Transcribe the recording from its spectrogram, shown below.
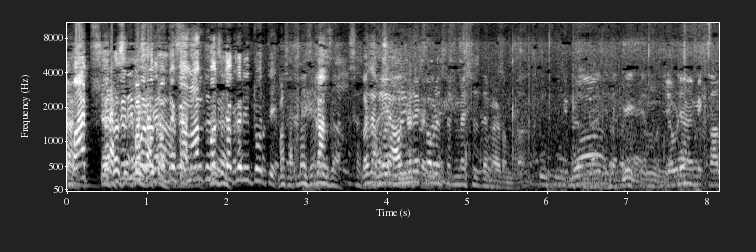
पाच आत्महत्या करीत होते मेसेज द्या मॅडमला. जेवढे आम्ही काल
